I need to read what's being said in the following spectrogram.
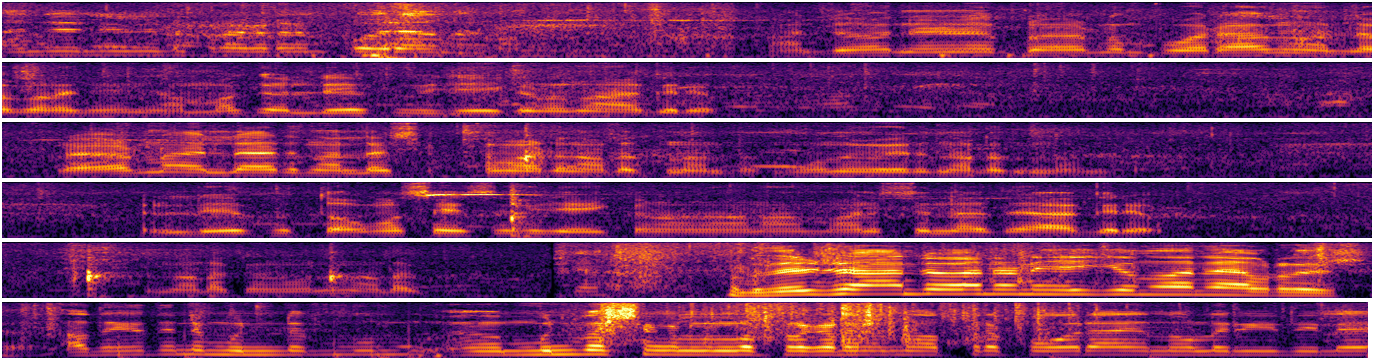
അതിന്റെ പ്രകടനം പോരാന്നാണ്? അന്റോണിയുടെ പ്രകടനം പോരാന്നല്ല പറഞ്ഞു. നമുക്ക് എൽ ഡി എഫ് വിജയിക്കണമെന്ന് ആഗ്രഹം. പ്രകടനം എല്ലാവരും നല്ല ശക്തമായിട്ട് നടത്തുന്നുണ്ട്. മൂന്ന് പേര് നടത്തുന്നുണ്ട്. L D F Thomas Isaac ജയിക്കണമെന്നാണ് മനസ്സിന്റെ ആഗ്രഹം. നടക്കുന്ന പോലെ നടക്കും. പ്രതീക്ഷ ആൻഡ്വാനാണ് ജയിക്കുന്നതന്നെ പ്രതീക്ഷ. അദ്ദേഹത്തിന്റെ മുൻ മുൻ- മുൻ പ്രകടനം അത്ര പോരാ എന്നുള്ള രീതിയിൽ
